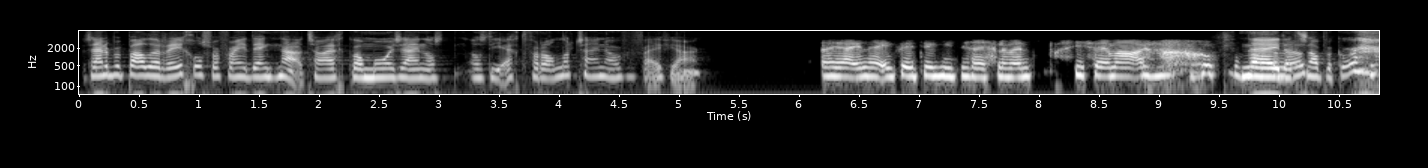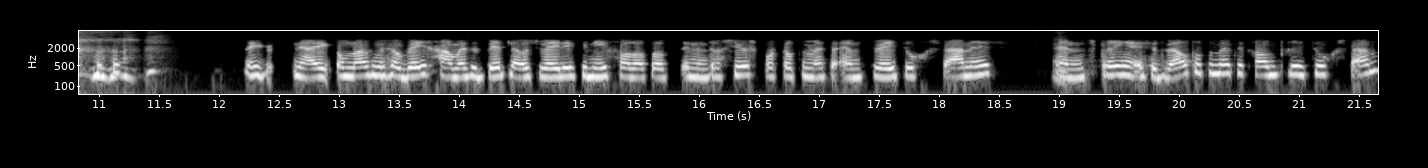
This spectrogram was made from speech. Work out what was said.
Zijn er bepaalde regels waarvan je denkt, nou, het zou eigenlijk wel mooi zijn als, als die echt veranderd zijn over vijf jaar? Uh, ja, nee, ik weet natuurlijk niet de reglementen precies helemaal uit mijn hoofd. Nee, dat snap ik hoor. ik, ja, omdat ik me zo bezig hou met het bitloos, weet ik in ieder geval dat dat in een dressuursport tot en met de M2 toegestaan is. En springen is het wel tot en met de Grand Prix toegestaan.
